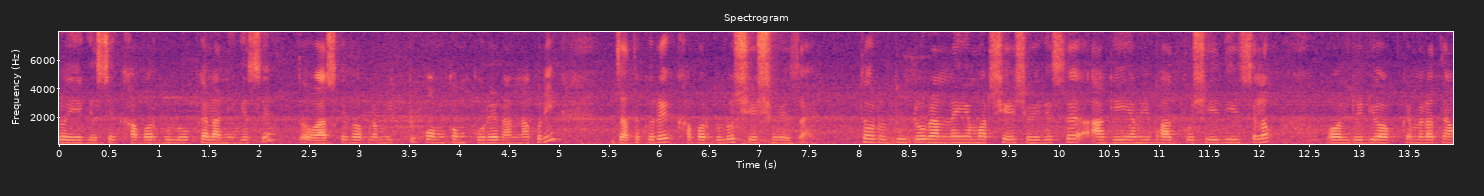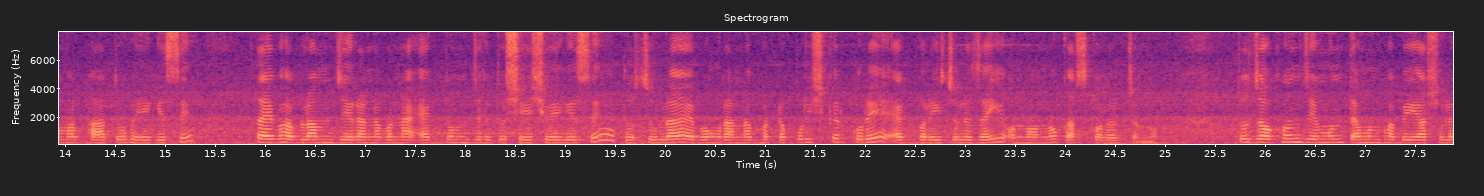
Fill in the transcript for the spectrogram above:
রয়ে গেছে, খাবারগুলো ফেলানি গেছে। তো আজকে ভাবলাম একটু কম কম করে রান্না করি, যাতে করে খাবারগুলো শেষ হয়ে যায়। তো দুটো রান্নাই আমার শেষ হয়ে গেছে। আগেই আমি ভাত বসিয়ে দিয়েছিলাম। অলরেডি অফ ক্যামেরাতে আমার ভাতও হয়ে গেছে। তাই ভাবলাম যে রান্নাবান্না একদম যেহেতু শেষ হয়ে গেছে, তো চুলা এবং রান্নাঘরটা পরিষ্কার করে একবারেই চলে যাই অন্য অন্য কাজ করার জন্য। তো যখন যেমন তেমনভাবে আসলে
